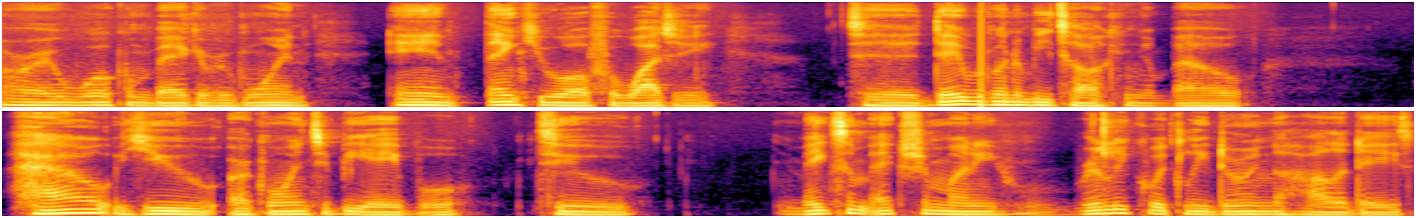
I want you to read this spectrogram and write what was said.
All right, welcome back, everyone, and thank you all for watching. Today, we're going to be talking about how you are going to be able to make some extra money really quickly during the holidays,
